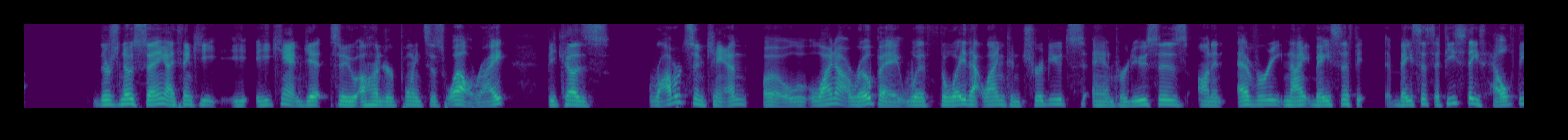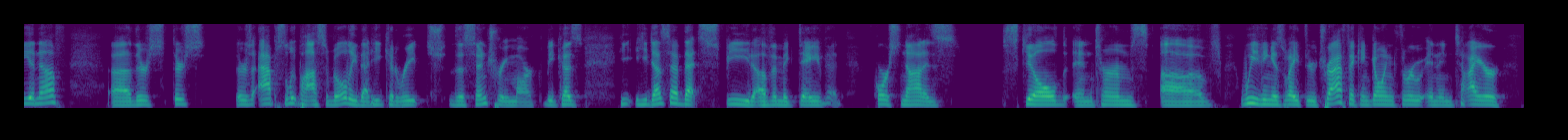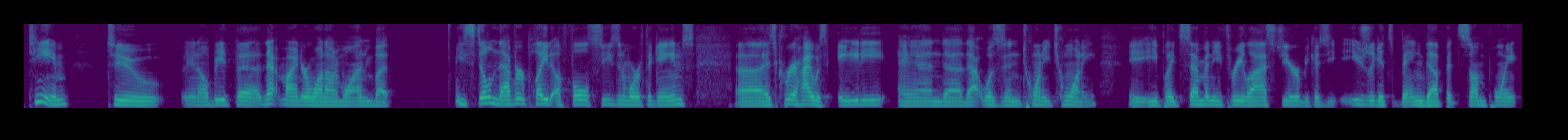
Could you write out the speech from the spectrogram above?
there's no saying I think he, he he can't get to 100 points as well, right? Because Robertson can. Uh, why not Roope with the way that line contributes and produces on an every night basis? Basis, if he stays healthy enough, uh, there's there's there's absolute possibility that he could reach the century mark because he he does have that speed of a McDavid. Of course, not as skilled in terms of weaving his way through traffic and going through an entire team to you know beat the netminder one on one, but he still never played a full season worth of games. Uh, his career high was 80, and uh, that was in 2020. He, he, played 73 last year because he usually gets banged up at some point.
